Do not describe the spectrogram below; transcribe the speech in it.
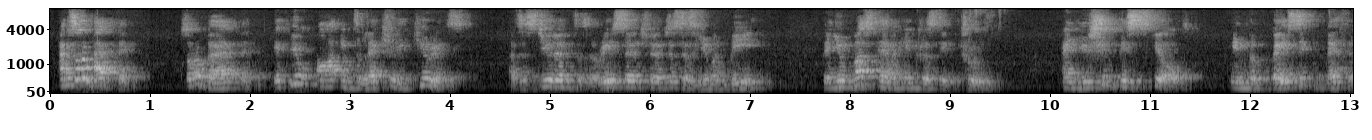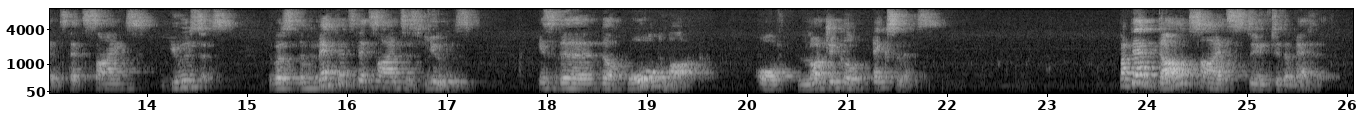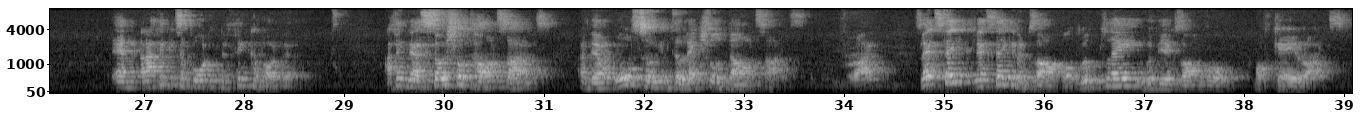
And it's not a bad thing. It's not a bad thing. If you are intellectually curious, as a student, as a researcher, just as a human being, then you must have an interest in truth. And you should be skilled in the basic methods that science uses. Because the methods that scientists use is the, the hallmark of logical excellence. But there are downsides to, to the method. And, and I think it's important to think about them. I think there are social downsides and there are also intellectual downsides. Right? So let's take, let's take an example. We'll play with the example of gay rights.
